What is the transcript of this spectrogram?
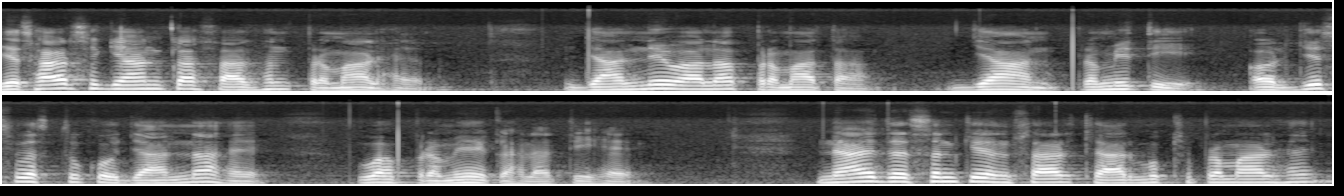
यथार्थ ज्ञान का साधन प्रमाण है। जानने वाला प्रमाता ज्ञान, प्रमिति और जिस वस्तु को जानना है, वह प्रमेय कहलाती है। न्याय दर्शन के अनुसार चार मुख्य प्रमाण हैं।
